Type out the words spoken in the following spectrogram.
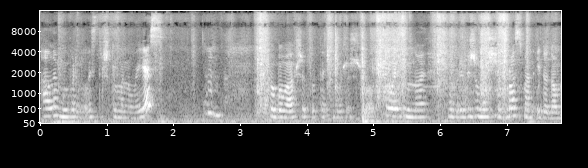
Але ми вернулись трошки в минуле. Єс? Побувавши тут, так боже, що, зі мною. Добре, біжимо ще в Росман і додому.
